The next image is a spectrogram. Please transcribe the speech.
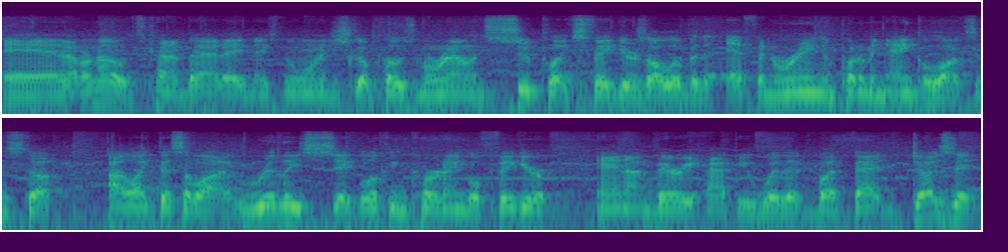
And I don't know, it's kind of bad. Eh? It makes me want to just go pose them around and suplex figures all over the effing ring and put them in ankle locks and stuff. I like this a lot. Really sick looking Kurt Angle figure and I'm very happy with it. But that does it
